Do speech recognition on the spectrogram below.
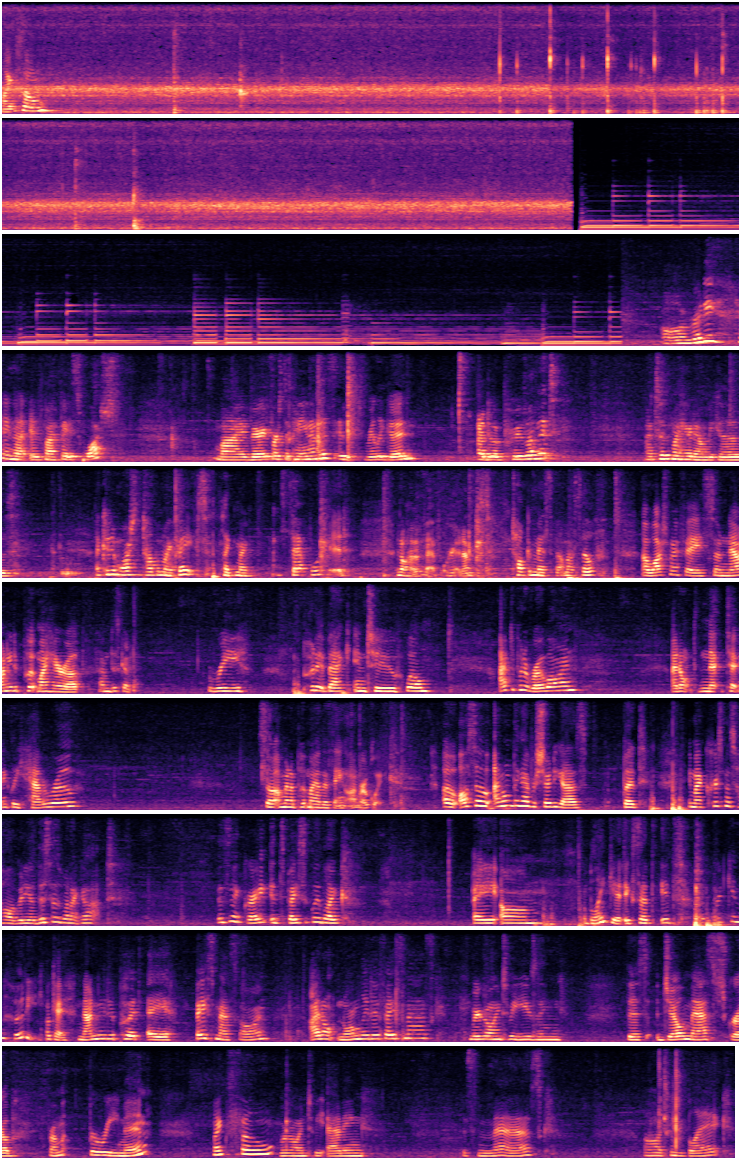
Like so. Alrighty, and that is my face wash. My very first opinion on this is it's really good. I do approve of it. I took my hair down because I couldn't wash the top of my face, like my fat forehead. I don't have a fat forehead, I'm just talking mess about myself. I washed my face, so now I need to put my hair up. I'm just gonna re put it back into, well, I have to put a robe on. I don't technically have a robe. So I'm gonna put my other thing on real quick. Oh, also, I don't think I ever showed you guys, but in my Christmas haul video, this is what I got. Isn't it great? It's basically like a, um, a blanket, except it's a freaking hoodie. Okay, now I need to put a face mask on. I don't normally do face mask. We're going to be using this gel mask scrub from Freeman, like so. We're going to be adding this mask. Oh, it's gonna be black.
